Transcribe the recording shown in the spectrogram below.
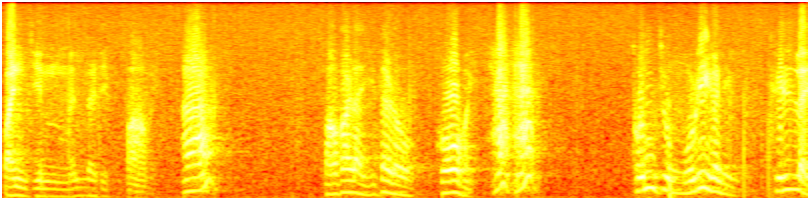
பஞ்சின் மெல்லடி பாவை? பவள இதழோ கோவை. கொஞ்சம் மொழிகளில் கிள்ளை.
